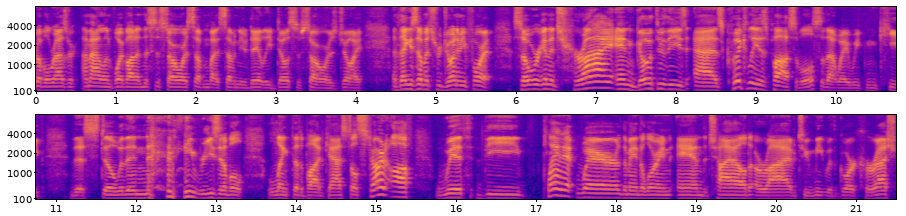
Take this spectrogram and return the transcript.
Rebel Rouser. I'm Allen Voivod, and this is Star Wars 7 by 7 your daily dose of Star Wars joy. And thank you so much for joining me for it. So, we're going to try and go through these as quickly as possible, so that way we can keep this still within the reasonable length of the podcast. I'll start off with the planet where the Mandalorian and the child arrive to meet with Gor Koresh.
